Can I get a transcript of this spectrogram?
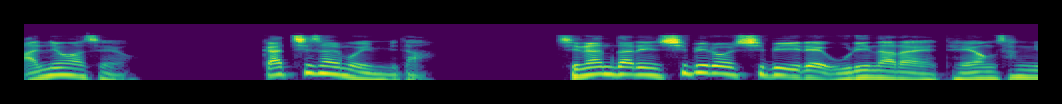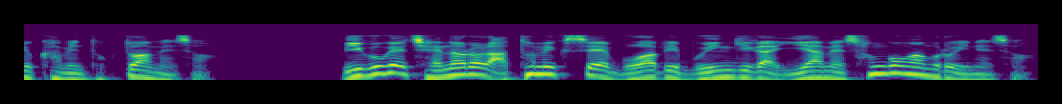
안녕하세요. 까치살모입니다. 지난달인 11월 12일에 우리나라의 대형 상륙함인 독도함에서 미국의 제너럴 아토믹스의 모하비 무인기가 이함에 성공함으로 인해서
